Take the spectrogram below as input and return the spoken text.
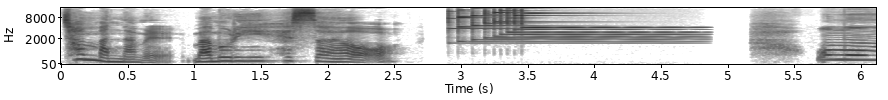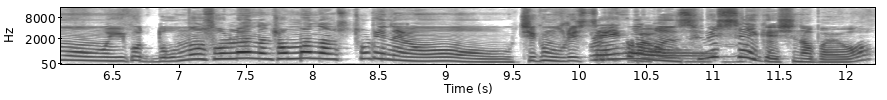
첫 만남을 마무리했어요. 어머, 어머, 어머 이거 너무 설레는 첫 만남 스토리네요. 지금 우리 세이님은. 스위스에 계시나 봐요?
